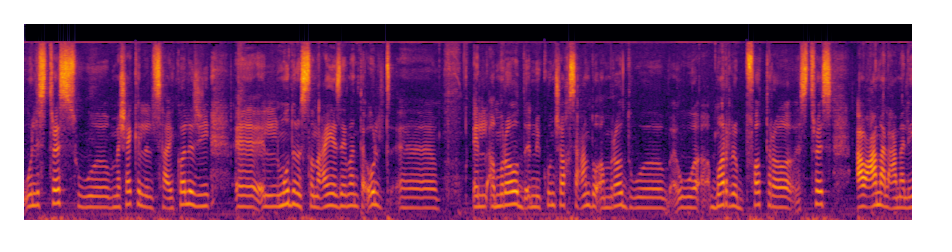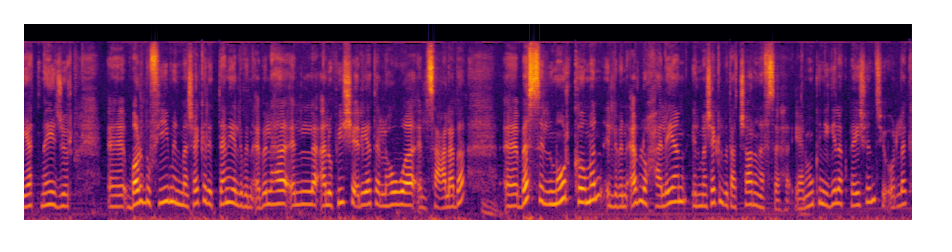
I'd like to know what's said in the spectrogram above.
وال stress ومشاكل السايكولوجي آه المدن الصناعية زي ما أنت قلت آه الأمراض إن يكون شخص عنده أمراض ومر بفترة stress أو عمل عمليات major. برضو في من المشاكل التانية اللي بنقابلها ال alopecia areata اللي هو الثعلبة. بس ال more common اللي بنقابله حاليا المشاكل بتاعت الشعر نفسها. يعني ممكن يجي لك patient يقول لك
